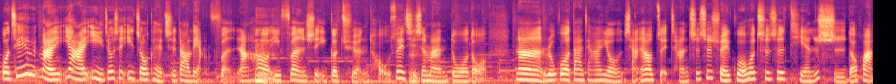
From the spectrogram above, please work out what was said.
我其实蛮讶异，就是一周可以吃到两份，然后一份是一个拳头，所以其实蛮多的哦。那如果大家有想要嘴馋吃吃水果或吃吃甜食的话，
